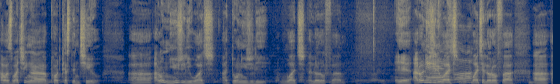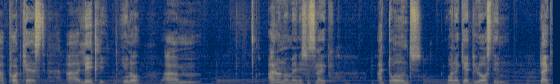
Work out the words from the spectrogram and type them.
I was watching a podcast and chill. Uh, I don't usually watch. I don't usually watch a lot of. Um, yeah, I don't usually watch watch a lot of uh, uh, uh, podcast uh, lately. You know, um, I don't know, man. It's just like I don't want to get lost in, like,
